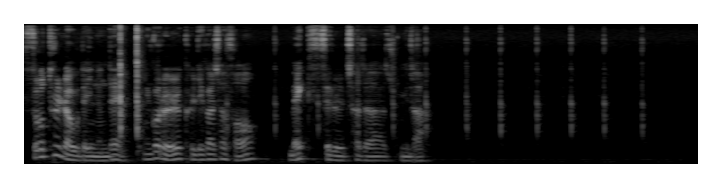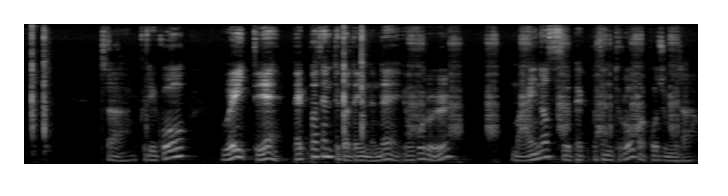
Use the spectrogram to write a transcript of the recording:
throttle이라고 되어 있는데 이거를 클릭하셔서 max를 찾아줍니다. 자 그리고 weight에 100%가 되어 있는데 이거를 마이너스 100%로 바꿔줍니다.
